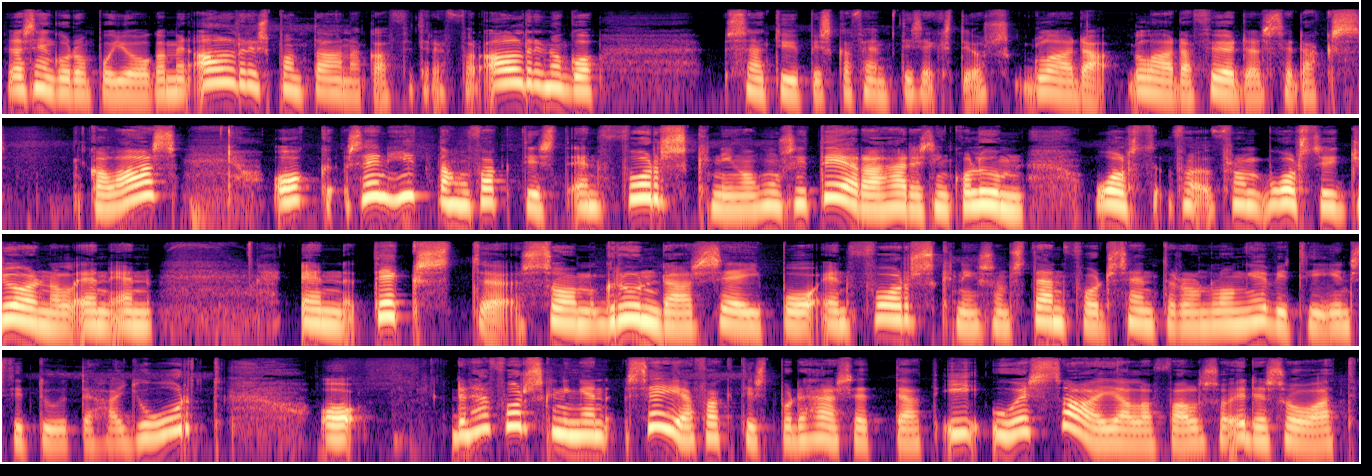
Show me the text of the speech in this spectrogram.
eller sen går de på yoga, men aldrig spontana kaffeträffar, aldrig något sådana typiska 50-60 års glada, glada födelsedagskalas. Och sen hittar hon faktiskt en forskning och hon citerar här i sin kolumn Wall, från Wall Street Journal en, en en text som grundar sig på en forskning som Stanford Center on Longevity-institutet har gjort. Och den här forskningen säger faktiskt på det här sättet att i USA i alla fall så är det så att,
